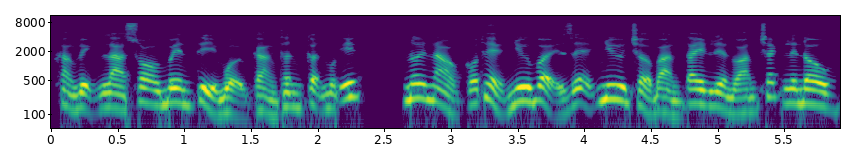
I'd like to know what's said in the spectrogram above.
khẳng định là so bên tỷ muội càng thân cận một ít, nơi nào có thể như vậy dễ như trở bàn tay liền đoán trách lên đâu.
